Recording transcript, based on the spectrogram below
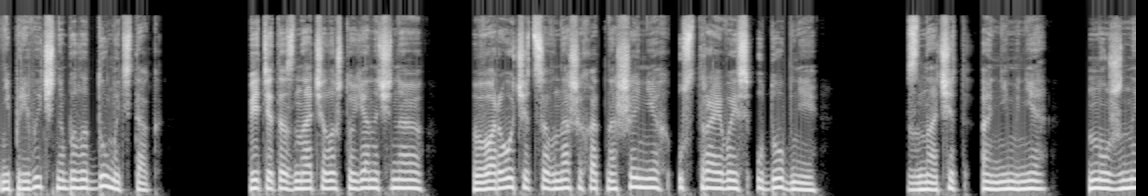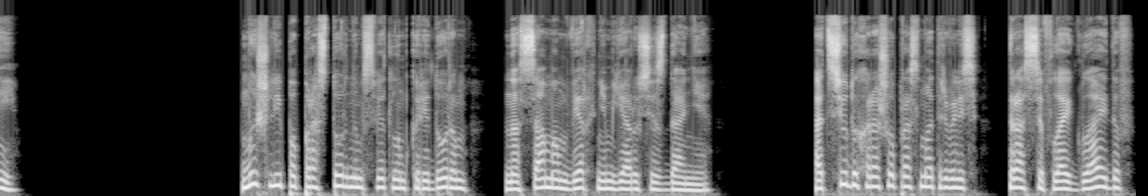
Непривычно было думать так. Ведь это значило, что я начинаю ворочаться в наших отношениях, устраиваясь удобнее. Значит, они мне нужны. Мы шли по просторным светлым коридорам на самом верхнем ярусе здания. Отсюда хорошо просматривались трассы флайглайдов,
